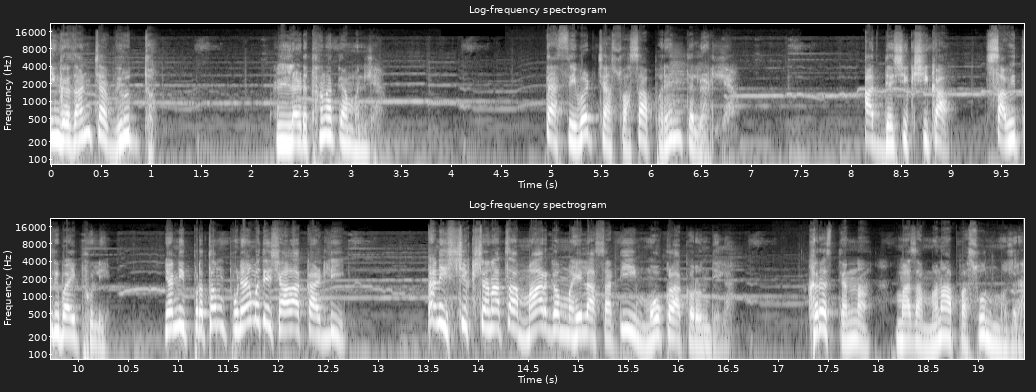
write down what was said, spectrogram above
इंग्रजांच्या विरुद्ध लढताना त्या म्हणल्या त्या शेवटच्या श्वासापर्यंत लढल्या. आद्य शिक्षिका सावित्रीबाई फुले यांनी प्रथम पुण्यामध्ये शाळा काढली आणि शिक्षणाचा मार्ग महिलासाठी मोकळा करून दिला. खरंच त्यांना माझा मनापासून मुजरा.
